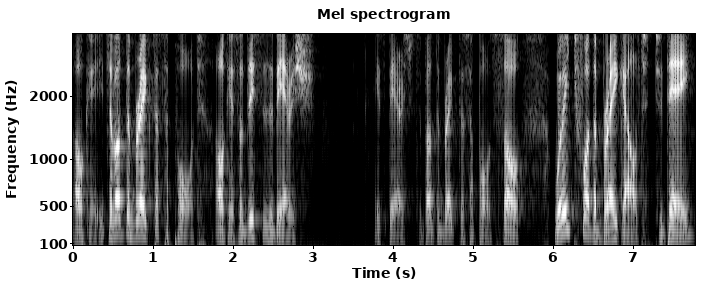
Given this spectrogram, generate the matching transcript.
okay. It's about to break the support. Okay, so this is bearish. It's bearish. It's about to break the support. So wait for the breakout today.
